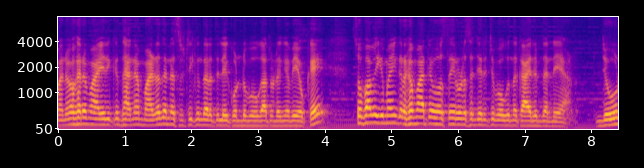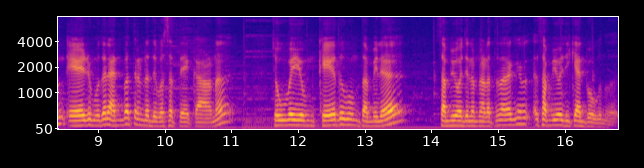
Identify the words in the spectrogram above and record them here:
മനോഹരമായിരിക്കും ധന മഴ തന്നെ സൃഷ്ടിക്കുന്ന തരത്തിലേക്ക് കൊണ്ടുപോവുക തുടങ്ങിയവയൊക്കെ സ്വാഭാവികമായും ഗ്രഹമാറ്റ വ്യവസ്ഥയിലൂടെ സഞ്ചരിച്ചു പോകുന്ന കാര്യം തന്നെയാണ്. ജൂൺ ഏഴ് മുതൽ അൻപത്തിരണ്ട് ദിവസത്തേക്കാണ് ചൊവ്വയും കേതുവും തമ്മിൽ സംയോജനം നടത്തുന്നത് അല്ലെങ്കിൽ സംയോജിക്കാൻ പോകുന്നത്.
